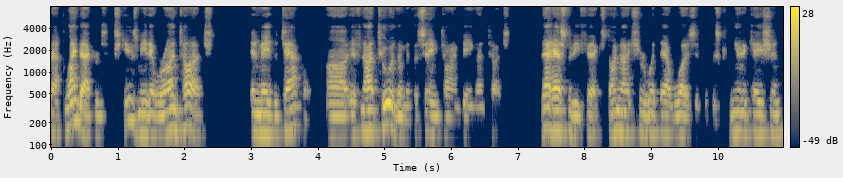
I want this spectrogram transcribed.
linebackers, excuse me, that were untouched and made the tackle. Uh, if not two of them at the same time being untouched. That has to be fixed. I'm not sure what that was. If it was communication,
